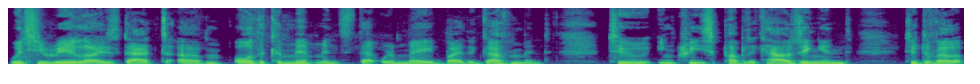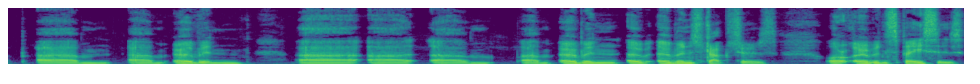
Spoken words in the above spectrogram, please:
when she realized that um, all the commitments that were made by the government to increase public housing and to develop um, um, urban uh, uh, um, um, urban ur- urban structures or urban spaces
